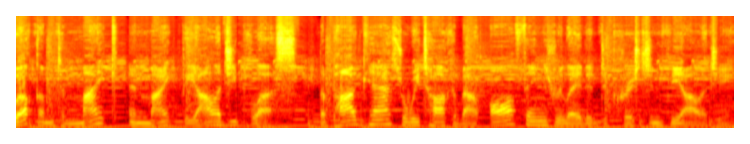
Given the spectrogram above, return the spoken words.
Welcome to Mike and Mike Theology Plus, the podcast where we talk about all things related to Christian theology.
